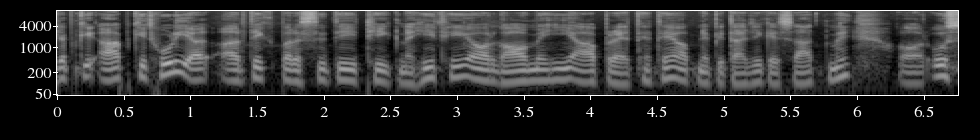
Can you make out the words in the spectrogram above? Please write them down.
जबकि आपकी थोड़ी आर्थिक परिस्थिति ठीक नहीं थी और गाँव में ही आप रहते थे अपने पिताजी के साथ में और उस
